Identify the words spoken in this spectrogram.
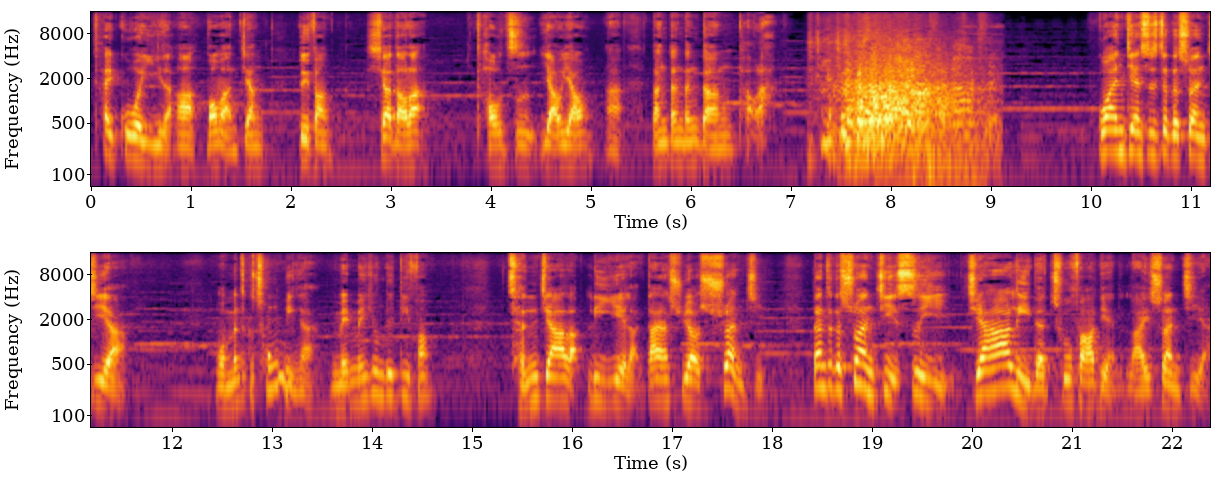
太过意了啊，往往将对方吓倒了，逃之夭夭啊，当当当当跑了。关键是这个算计啊。我们这个聪明啊，没没用对地方，成家了立业了，当然需要算计，但这个算计是以家里的出发点来算计啊，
